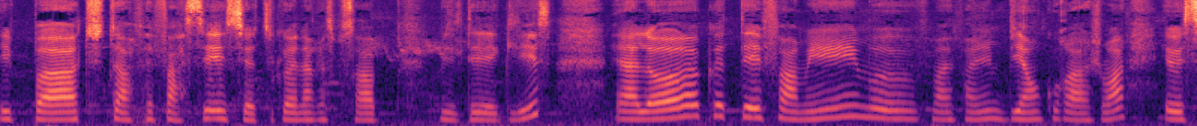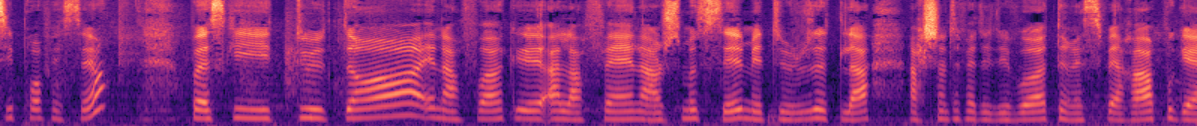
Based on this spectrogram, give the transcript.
n'est pas tout à fait facile, surtout qu'on a la responsabilité de l'Église. Et alors, côté famille, ma famille bien encourageante et aussi professeur parce que tout le temps, il y a une fois qu'à la fin, on a juste me mais toujours être là, à chanter faire des devoirs, te respirer pour gagner.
